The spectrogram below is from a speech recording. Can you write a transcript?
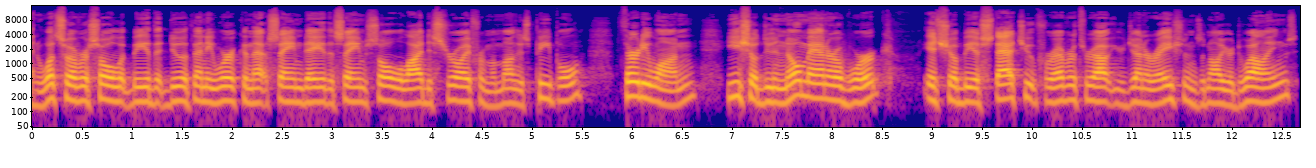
And whatsoever soul it be that doeth any work in that same day, the same soul will I destroy from among his people. 31. Ye shall do no manner of work. It shall be a statute forever throughout your generations and all your dwellings.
